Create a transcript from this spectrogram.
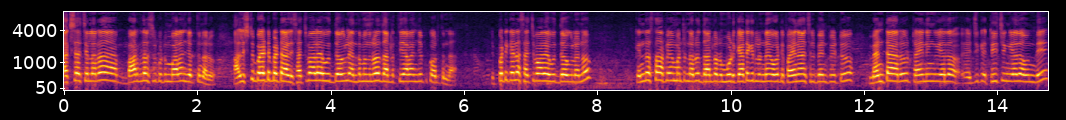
లక్ష చిల్లర భారతదేశ కుటుంబాలని చెప్తున్నారు. ఆ లిస్టు బయట పెట్టాలి. సచివాలయ ఉద్యోగులు ఎంతమంది ఉన్నారో దాంట్లో తీయాలని చెప్పి కోరుతున్నా. ఇప్పటికైనా సచివాలయ ఉద్యోగులను కింద స్టాఫ్ ఏమంటున్నారు? దాంట్లో మూడు కేటగిరీలు ఉన్నాయి. ఒకటి ఫైనాన్షియల్ బెనిఫిట్ మెంటారు ట్రైనింగ్ ఏదో ఎడ్యుకే టీచింగ్ ఏదో ఉంది.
